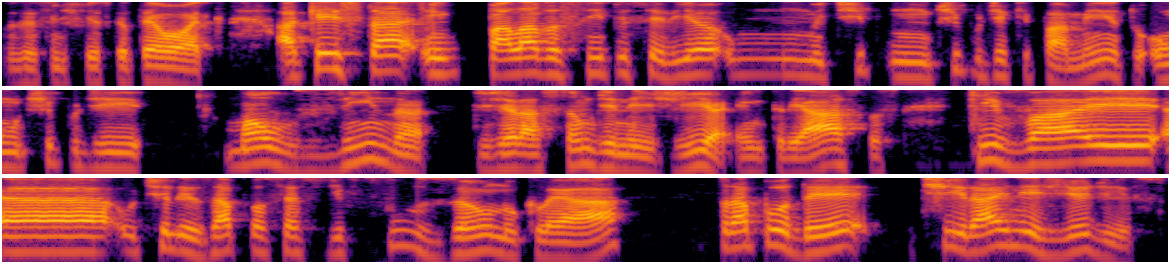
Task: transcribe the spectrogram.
vamos dizer assim, de física teórica. Aqui está, em palavras simples, seria um tipo, um tipo de equipamento ou um tipo de uma usina de geração de energia, entre aspas, que vai uh, utilizar processo de fusão nuclear para poder tirar energia disso.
